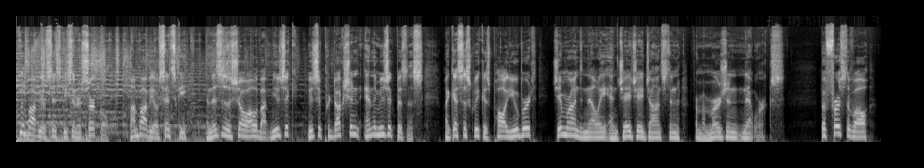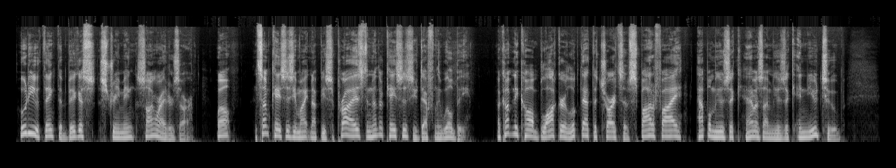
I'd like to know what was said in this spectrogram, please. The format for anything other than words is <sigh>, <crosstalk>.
Welcome to Bobby Owsinski's Inner Circle. I'm Bobby Owsinski, and this is a show all about music, music production, and the music business. My guest this week is Paul Hubert, Jim Rondinelli, and JJ Johnston from Immersion Networks. But first of all, who do you think the biggest streaming songwriters are? Well, in some cases you might not be surprised, in other cases you definitely will be. A company called Blokur looked at the charts of Spotify, Apple Music, Amazon Music, and YouTube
